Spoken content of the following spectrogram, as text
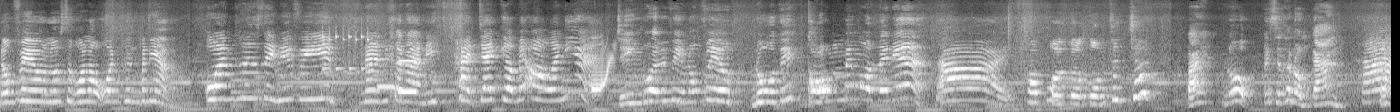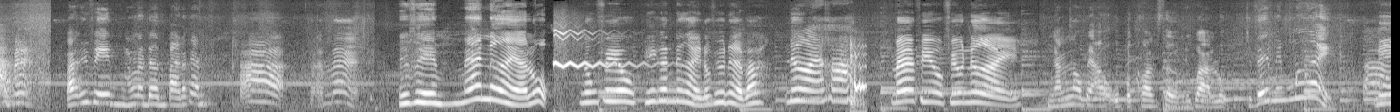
น้องฟิวส์รู้สึกว่าเราอ้วนขึ้นปะเนี่ยอ้วนขึ้นสิพี่ฟิล์มแน่นขนาดนี้หายใจเกือบไม่ออกแล้วเนี่ย จริงด้วยพี่ฟิล์มน้องฟิวส์ดูสิกลมไปหมดเลยเนี่ย ใช่ครอบครัวตัวกลมชัดไปลูกไปซื้อขนมกันค่ะๆไปค่ะแม่ ไปพี่ฟิล์มงั้นเราเดินไปแล้วกัน ค่ะไปแม่ พี่ฟิล์มแม่เหนื่อยอะลูก น้องฟิวส์พี่ก็เหนื่อย น้องฟิวส์เหนื่อยปะเหนื่อยค่ะ แม่ฟิวส์ฟิวส์เหนื่อย งั้นเราไปเอาอุปกรณ์เสริมดีกว่าลูก จะได้ไม่เมื่อย ดี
